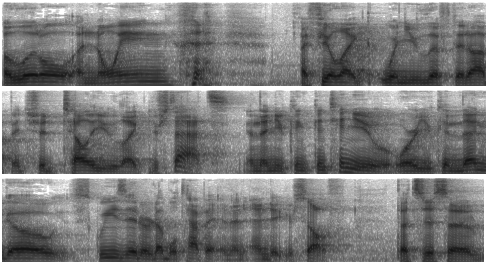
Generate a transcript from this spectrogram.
a little annoying. I feel like when you lift it up, it should tell you like your stats, and then you can continue, or you can then go squeeze it or double tap it and then end it yourself. That's just a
